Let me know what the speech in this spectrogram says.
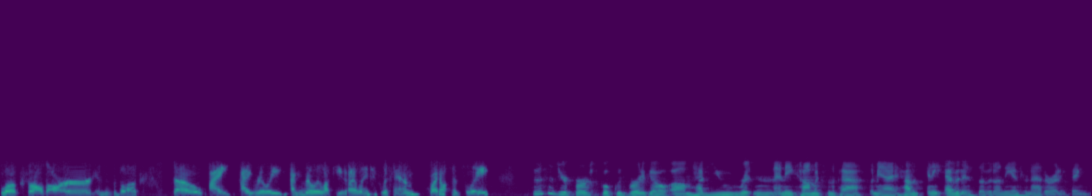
look for all the art in the books. So I I really I'm really lucky that I landed with him, quite honestly. So this is your first book with Vertigo. Um, have you written any comics in the past? I mean, I haven't any evidence of it on the internet or anything.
